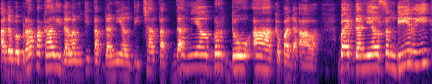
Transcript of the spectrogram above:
Ada beberapa kali dalam kitab Daniel dicatat Daniel berdoa kepada Allah. Baik Daniel sendiri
